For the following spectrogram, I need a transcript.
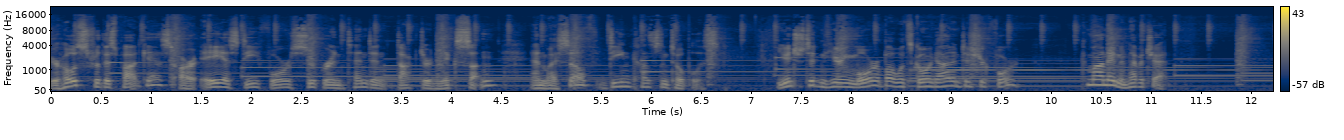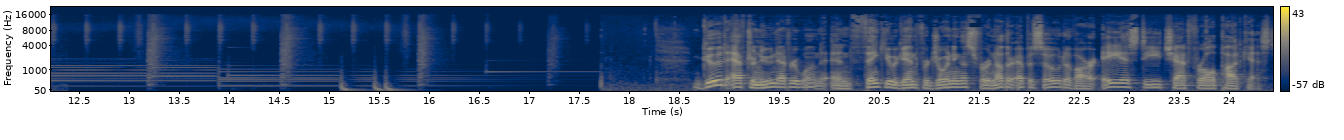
Your hosts for this podcast are ASD4 Superintendent Dr. Nick Sutton and myself, Dean Constantopoulos. You interested in hearing more about what's going on in District 4? Come on in and have a chat. Good afternoon, everyone, and thank you again for joining us for another episode of our ASD Chat for All podcast.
